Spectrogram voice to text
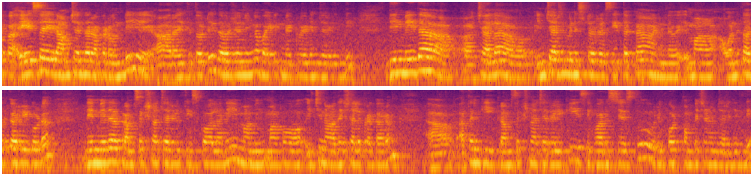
ఒక ఏఎస్ఐ రామచందర్ అక్కడ ఉండి ఆ రైతుతోటి దౌర్జన్యంగా బయటికి నెట్టివేయడం జరిగింది. దీని మీద చాలా ఇన్ఛార్జ్ మినిస్టర్ సీతక్క అండ్ మా ఉన్నతాధికారులు కూడా దీని మీద క్రమశిక్షణ చర్యలు తీసుకోవాలని మా మాకు ఇచ్చిన ఆదేశాల ప్రకారం అతనికి క్రమశిక్షణ చర్యలకి సిఫారసు చేస్తూ రిపోర్ట్ పంపించడం జరిగింది.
